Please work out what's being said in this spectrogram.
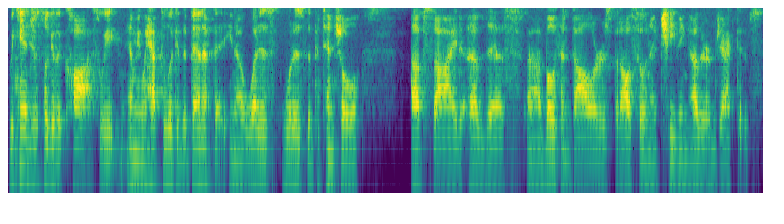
we can't just look at the cost. We, I mean, we have to look at the benefit. You know, what is what is the potential upside of this, uh, both in dollars but also in achieving other objectives.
